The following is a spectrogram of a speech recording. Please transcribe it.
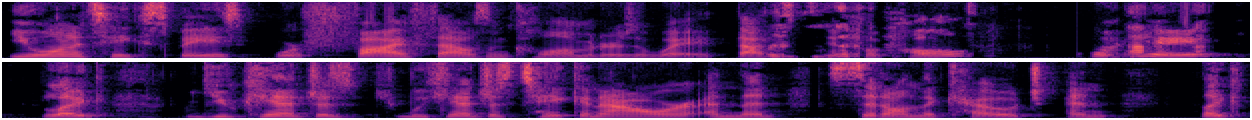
you want to take space. We're 5,000 kilometers away. That's difficult. okay. Like you can't just, we can't just take an hour and then sit on the couch and like,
